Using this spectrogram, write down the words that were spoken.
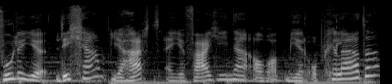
Voelen je lichaam, je hart en je vagina al wat meer opgeladen?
